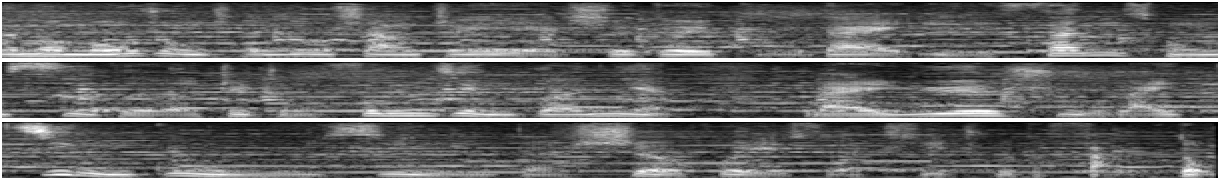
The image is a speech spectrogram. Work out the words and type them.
那么某种程度上，这也是对古代以三从四德这种封建观念来约束、来禁锢女性的社会所提出的反动。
